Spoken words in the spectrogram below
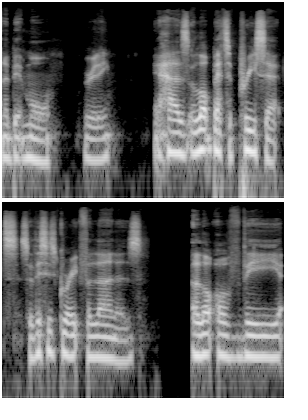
and a bit more, really. It has a lot better presets, so this is great for learners. A lot of the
